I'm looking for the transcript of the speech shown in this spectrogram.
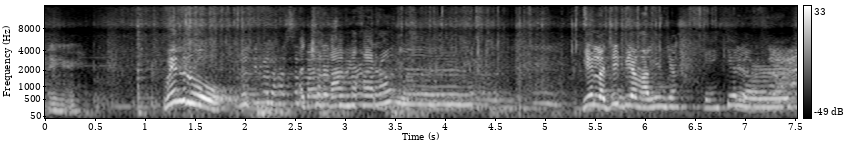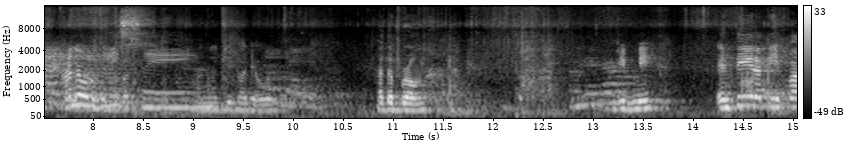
Eh, eh. Winro. at saka macaroni. Yan la, jib yang alin dyan. Thank you, Lord. Ano ulo. Ano, jib ha di all. Had a brown. Give me. Enti, Latifa.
